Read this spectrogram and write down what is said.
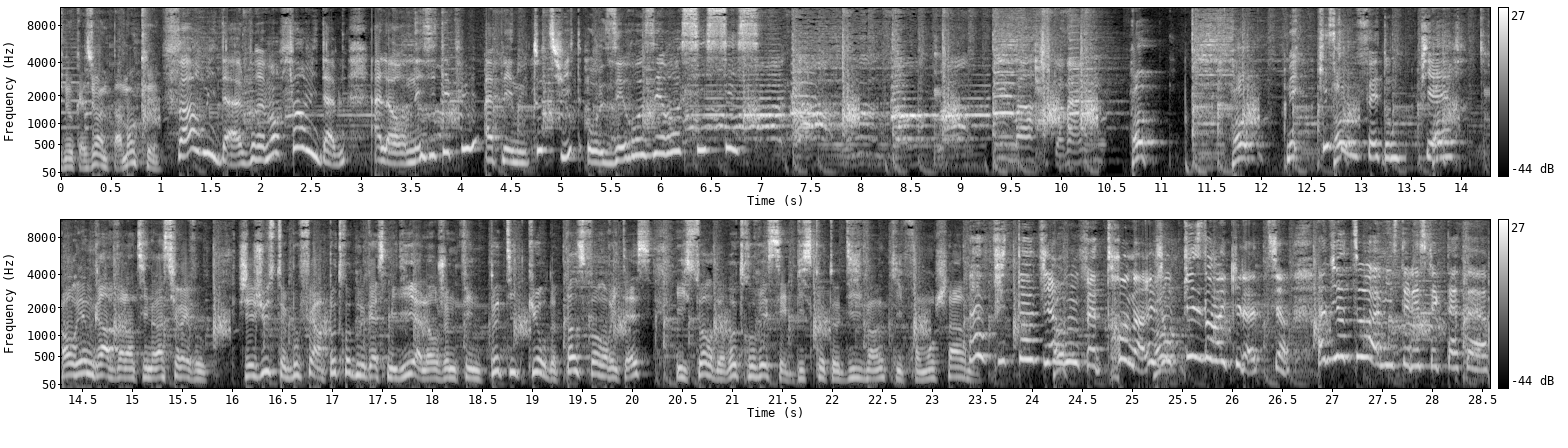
une occasion à ne pas manquer. Formidable, vraiment formidable. Alors n'hésitez plus, appelez-nous tout de suite au 0066. Hop Hop Mais qu'est-ce que vous faites donc, Pierre Oh, rien de grave, Valentine, rassurez-vous. J'ai juste bouffé un peu trop de nougat ce midi, alors je me fais une petite cure de pince fort en vitesse, histoire de retrouver ces biscottos divins qui font mon charme. Ah putain, Pierre, vous me faites trop marrer, j'en pisse dans ma culotte. Tiens, à bientôt, amis téléspectateurs.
